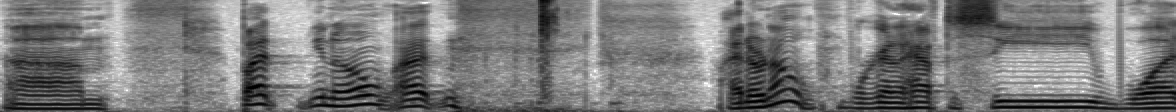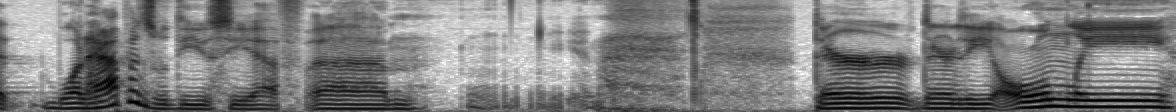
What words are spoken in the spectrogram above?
Um, but you know, I I don't know. We're gonna have to see what what happens with the UCF. Um, they're they're the only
